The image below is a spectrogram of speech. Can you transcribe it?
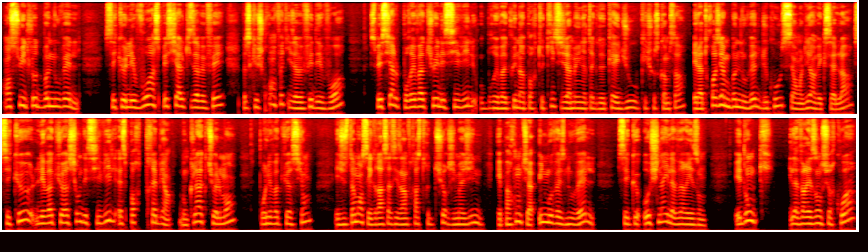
Ensuite, l'autre bonne nouvelle, c'est que les voies spéciales qu'ils avaient fait, parce que je crois en fait ils avaient fait des voies spéciales pour évacuer les civils ou pour évacuer n'importe qui si jamais une attaque de kaiju ou quelque chose comme ça. Et la troisième bonne nouvelle du coup, c'est en lien avec celle-là, c'est que l'évacuation des civils, elle se porte très bien. Donc là actuellement, pour l'évacuation, et justement c'est grâce à ces infrastructures j'imagine, et par contre il y a une mauvaise nouvelle, c'est que Oshina il avait raison. Et donc, il avait raison sur quoi?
